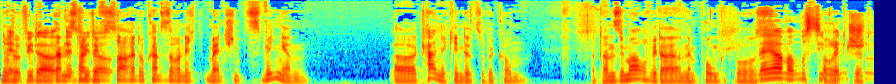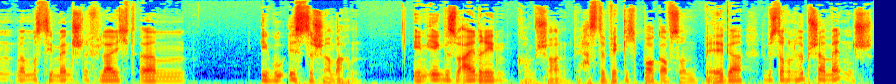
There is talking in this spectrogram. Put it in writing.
Nur entweder, dann ist entweder, halt die Sache, du kannst aber nicht Menschen zwingen, äh, keine Kinder zu bekommen. Und dann sind wir auch wieder an dem Punkt, wo es. Naja, man muss die Menschen, wird. man muss die Menschen vielleicht ähm, egoistischer machen ihnen irgendwie so einreden, komm schon, hast du wirklich Bock auf so einen Belger? Du bist doch ein hübscher Mensch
